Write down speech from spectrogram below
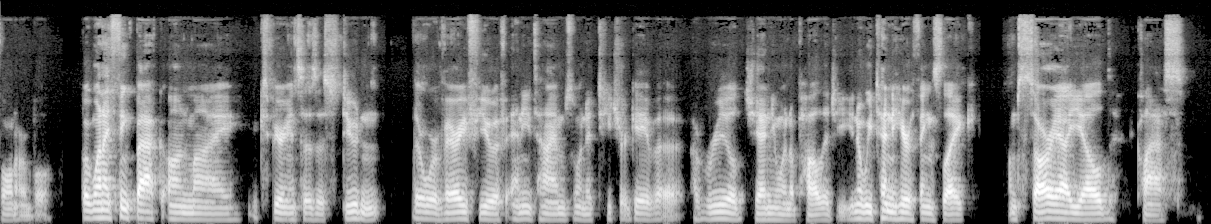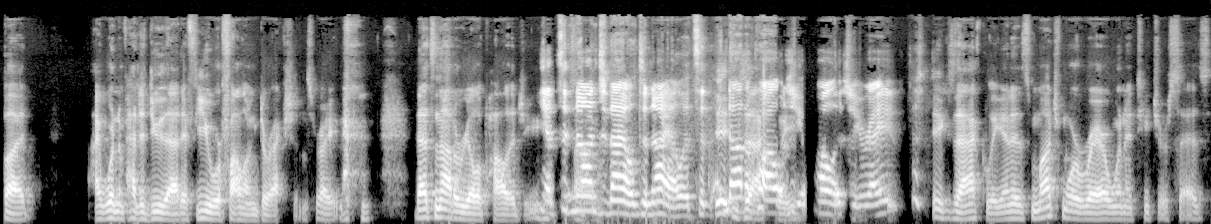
vulnerable. But when I think back on my experience as a student, there were very few, if any, times when a teacher gave a, a real genuine apology. You know, we tend to hear things like, I'm sorry I yelled, class, but I wouldn't have had to do that if you were following directions, right? That's not a real apology. Yeah, it's a non-denial um, denial. It's a exactly. non-apology apology, right? exactly. And it's much more rare when a teacher says,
